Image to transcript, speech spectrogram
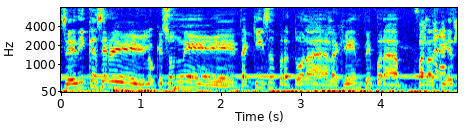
Se dedica a hacer eh, lo que son eh, taquizas para toda la, la gente, para, para las Para fiestas.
